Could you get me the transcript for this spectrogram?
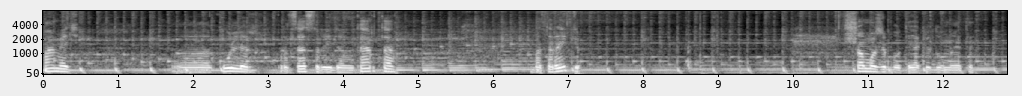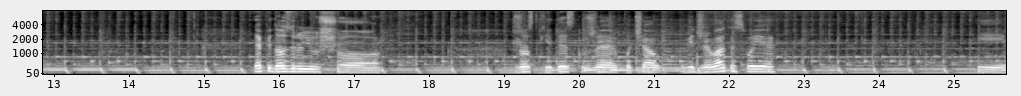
пам'ять, е, кулер, процесор, відеокарта, батарейки. Що може бути, як ви думаєте? Я підозрюю, що жорсткий диск вже почав відживати своє і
